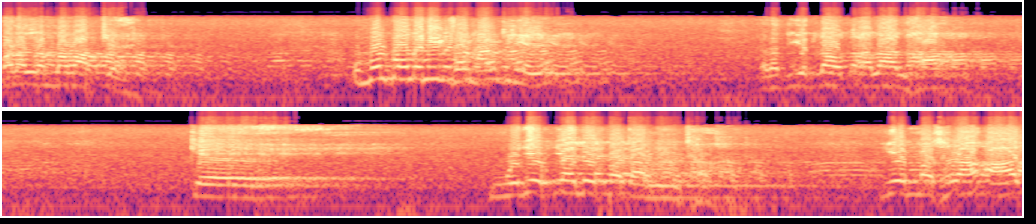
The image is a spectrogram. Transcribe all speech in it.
बड़ा लंबा वाक्य है। उमुल मोमिनी फरमाती हैं रदी अल्लाह तला के मुझे पहले पता नहीं था। ये मसला आज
